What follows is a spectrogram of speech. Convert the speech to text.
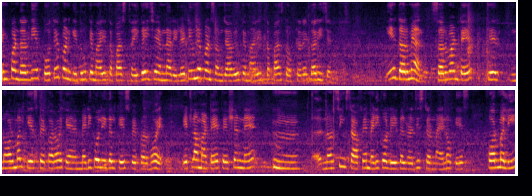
એમ પણ દર્દીએ પોતે પણ કીધું કે મારી તપાસ થઈ ગઈ છે. એમના રિલેટિવને પણ સમજાવ્યું કે મારી તપાસ ડૉક્ટરે કરી છે. એ દરમિયાન સર્વન્ટે જે નોર્મલ કેસ પેપર હોય કે મેડિકો લીગલ કેસ પેપર હોય એટલા માટે પેશન્ટને નર્સિંગ સ્ટાફે મેડિકો લીગલ રજિસ્ટરમાં એનો કેસ ફોર્મલી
